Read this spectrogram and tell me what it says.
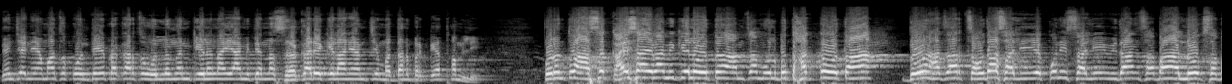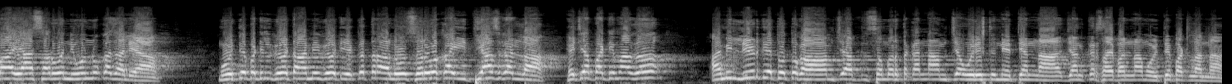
त्यांच्या नियमाचं कोणत्याही प्रकारचं उल्लंघन केलं नाही. आम्ही त्यांना सहकार्य केलं आणि आमची मतदान प्रक्रिया थांबली. परंतु असं काय साहेब आम्ही केलं होतं? आमचा मूलभूत हक्क होता दोन हजार चौदा साली एकोणीस साली विधानसभा लोकसभा या सर्व निवडणुका झाल्या. मोहिते पाटील गट आम्ही गट एकत्र आलो सर्व काही इतिहास घडला. ह्याच्या पाठीमाग आम्ही लीड देत होतो का? आमच्या समर्थकांना आमच्या वरिष्ठ नेत्यांना जानकर साहेबांना मोहिते पाटलांना.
